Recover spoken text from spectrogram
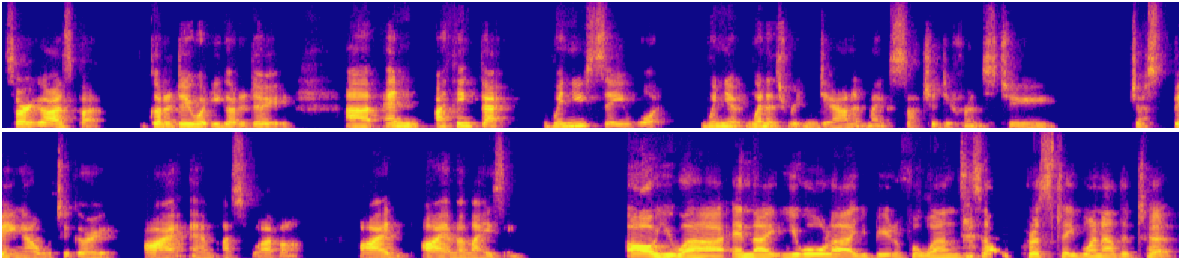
sorry guys, but got to do what you got to do. Uh, and I think that when you see what when you when it's written down, it makes such a difference to just being able to go. I am a survivor. I I am amazing. Oh, you are. And they you all are, you beautiful ones. So, Kristi, one other tip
